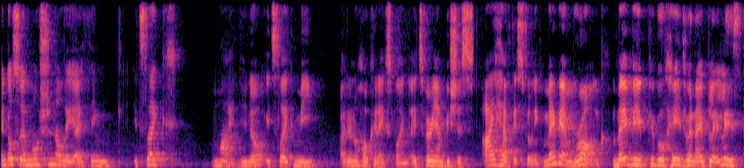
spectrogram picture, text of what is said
And also emotionally, I think it's like mine, you know? It's like me. I don't know how can I explain. It's very ambitious. I have this feeling. Maybe I'm wrong. Maybe people hate when I play Liszt.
